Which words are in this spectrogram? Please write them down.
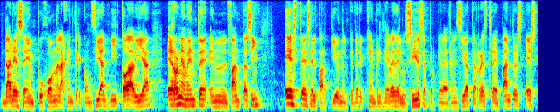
dar ese empujón a la gente que confía en ti todavía erróneamente en el fantasy, este es el partido en el que Derrick Henry debe de lucirse porque la defensiva terrestre de Panthers es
